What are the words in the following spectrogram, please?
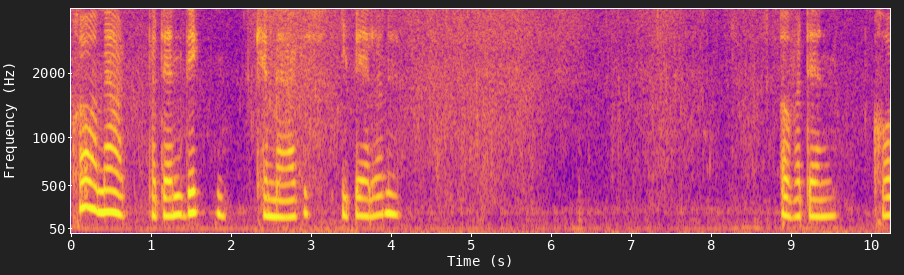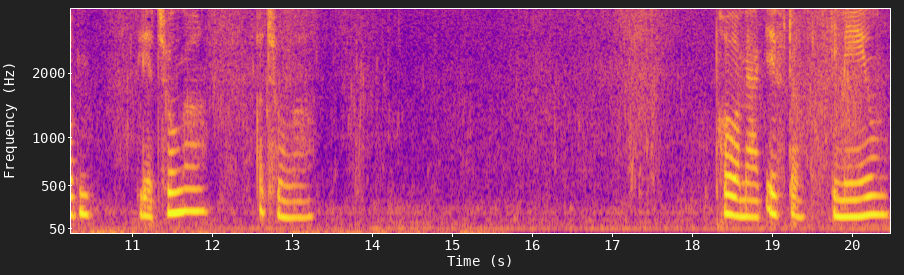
Prøv at mærke, hvordan vægten kan mærkes i ballerne. Og hvordan kroppen bliver tungere og tungere. Prøv at mærke efter i maven,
